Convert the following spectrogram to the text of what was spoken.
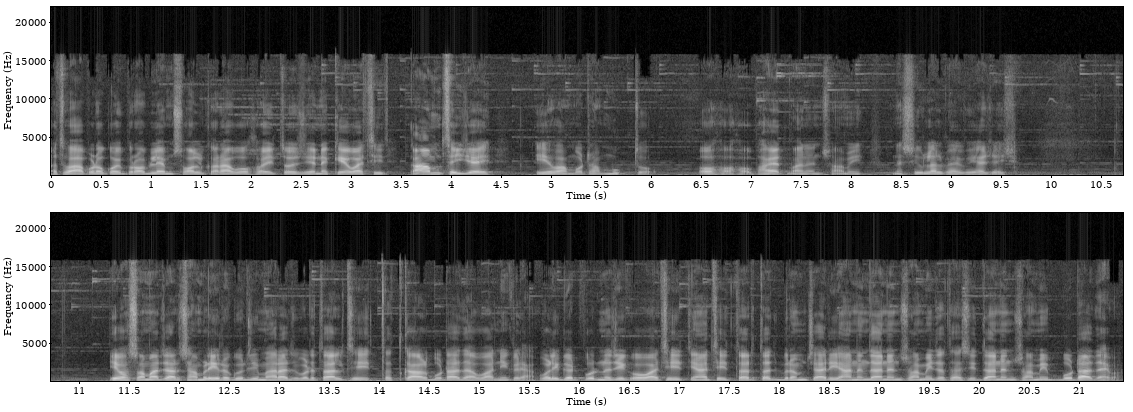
અથવા આપણો કોઈ પ્રોબ્લેમ સોલ્વ કરાવવો હોય, તો જેને કહેવાથી કામ થઈ જાય, એવા મોટા મુક્તો. ઓહો હો ભાયતમાનંદ સ્વામી અને શિવલાલભાઈ વયા જાય છે. એવા સમાચાર સાંભળી રઘુજી મહારાજ વડતાલથી તત્કાળ બોટાદ આવવા નીકળ્યા. વળી ગઢપુર નજીક હોવાથી ત્યાંથી તરત જ બ્રહ્મચારી આનંદાનંદ સ્વામી તથા સિદ્ધાનંદ સ્વામી બોટાદ આવ્યા.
